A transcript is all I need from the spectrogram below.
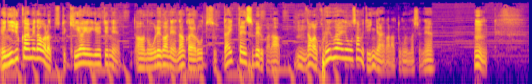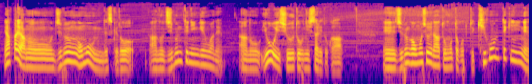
えー、20回目だからっつって気合を入れてね、あの、俺がね、なんかやろうとすると大体滑るから、うん、だからこれぐらいで収めていいんじゃないかなと思いましたね。うん。やっぱりあのー、自分思うんですけど、あの、自分って人間はね、あの、用意周到にしたりとか、えー、自分が面白いなと思ったことって基本的にね、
